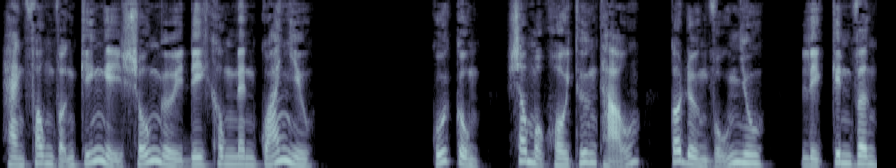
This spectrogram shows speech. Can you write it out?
Hàng Phong vẫn kiến nghị số người đi không nên quá nhiều. Cuối cùng, sau một hồi thương thảo, có đường Vũ Nhu, Liệt Kinh Vân,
